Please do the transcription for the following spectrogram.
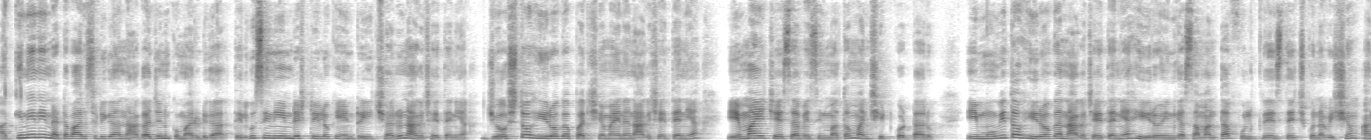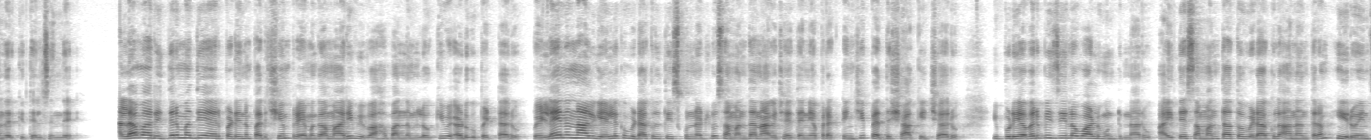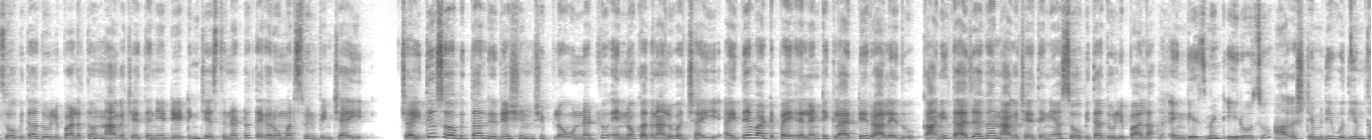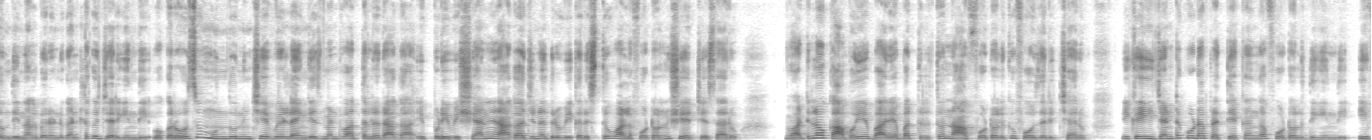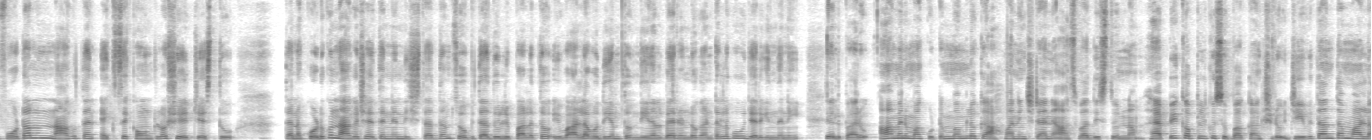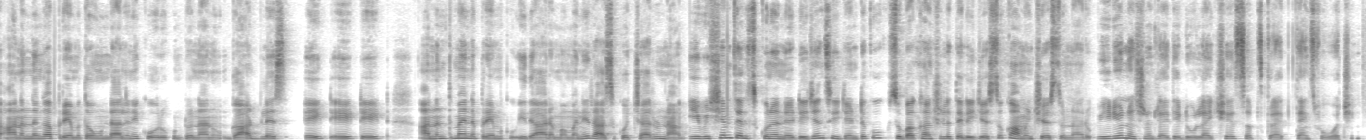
అక్కినేని నటవారసుడిగా నాగార్జున కుమారుడిగా తెలుగు సినీ ఇండస్ట్రీలోకి ఎంట్రీ ఇచ్చారు నాగచైతన్య. జోష్తో హీరోగా పరిచయమైన నాగచైతన్య ఏమాయ చేసావే సినిమాతో మంచి హిట్ కొట్టారు. ఈ మూవీతో హీరోగా నాగచైతన్య హీరోయిన్గా సమంత ఫుల్ క్రేజ్ తెచ్చుకున్న విషయం అందరికీ తెలిసిందే. అలా వారిద్దరి మధ్య ఏర్పడిన పరిచయం ప్రేమగా మారి వివాహ బంధంలోకి అడుగుపెట్టారు. పెళ్ళైన నాలుగేళ్ళకు విడాకులు తీసుకున్నట్లు సమంత నాగచైతన్య ప్రకటించి పెద్ద షాక్ ఇచ్చారు. ఇప్పుడు ఎవరు బిజీలో వాళ్ళు ఉంటున్నారు? అయితే సమంతతో విడాకుల అనంతరం హీరోయిన్ శోభితా ధూళిపాలతో నాగచైతన్య డేటింగ్ చేస్తున్నట్టు తెగ రూమర్స్ వినిపించాయి. చైతు శోభిత రిలేషన్షిప్లో ఉన్నట్లు ఎన్నో కథనాలు వచ్చాయి. అయితే వాటిపై ఎలాంటి క్లారిటీ రాలేదు. కానీ తాజాగా నాగ చైతన్య శోభిత ధూళిపాల ఎంగేజ్మెంట్ ఈ రోజు ఆగస్ట్ ఎనిమిది ఉదయం తొమ్మిది నలభై రెండు గంటలకు జరిగింది. ఒక రోజు ముందు నుంచే వీళ్ళ ఎంగేజ్మెంట్ వార్తలు రాగా ఇప్పుడు ఈ విషయాన్ని నాగార్జున ధృవీకరిస్తూ వాళ్ళ ఫోటోలను షేర్ చేశారు. వాటిలో కాబోయే భార్యాభర్తలతో నాగ్ ఫోటోలకు ఫోజులు ఇచ్చారు ఇక ఈ జంట కూడా ప్రత్యేకంగా ఫోటోలు దిగింది. ఈ ఫోటోలను నాగు తన ఎక్స్ అకౌంట్లో షేర్ చేస్తూ తన కొడుకు నాగచైతన్య నిశ్చితార్థం శోభితా దులిపాలతో ఇవాళ ఉదయం తొమ్మిది నలభై రెండు గంటలకు జరిగిందని తెలిపారు. ఆమెను మా కుటుంబంలోకి ఆహ్వానించడాన్ని ఆస్వాదిస్తున్నాం. హ్యాపీ కపుల్కు శుభాకాంక్షలు. జీవితాంతం వాళ్ళు ఆనందంగా ప్రేమతో ఉండాలని కోరుకుంటున్నాను. God bless. Eight eight eight అనంతమైన ప్రేమకు ఇది ఆరంభమని రాసుకొచ్చారు నాగ్. ఈ విషయం తెలుసుకున్న నెటిజన్స్ ఈ జంటకు శుభాకాంక్షలు తెలియజేస్తూ కామెంట్ చేస్తున్నారు. వీడియో నచ్చినట్లయితే do like share subscribe. Thanks for watching.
